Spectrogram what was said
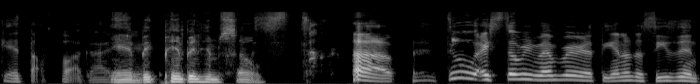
Get the fuck out of Yeah, here. big pimping himself. Stop. Dude, I still remember at the end of the season,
